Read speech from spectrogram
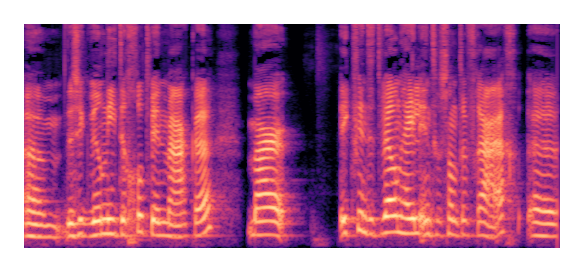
Ehm, dus ik wil niet de godwin maken. Maar ik vind het wel een hele interessante vraag. eh,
